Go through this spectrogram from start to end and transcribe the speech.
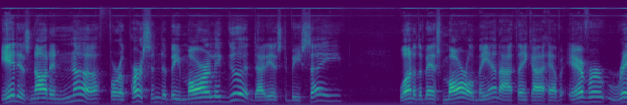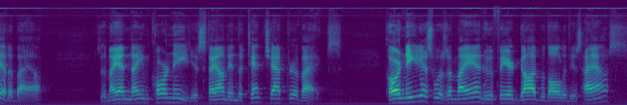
It is not enough for a person to be morally good, that is, to be saved. One of the best moral men I think I have ever read about is a man named Cornelius, found in the 10th chapter of Acts. Cornelius was a man who feared God with all of his house.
